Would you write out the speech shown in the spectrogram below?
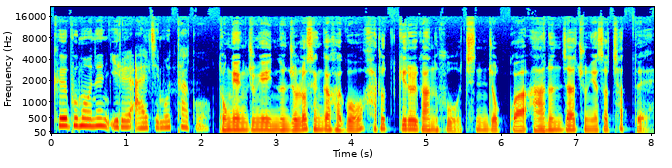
그 부모는 이를 알지 못하고 동행 중에 있는 줄로 생각하고 하룻길을 간 후 친족과 아는 자 중에서 찾되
